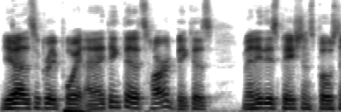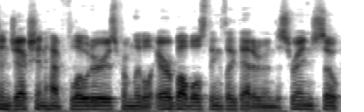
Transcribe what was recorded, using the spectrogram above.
Yeah, that's a great point, and I think that it's hard because many of these patients post injection have floaters from little air bubbles, things like that, are in the syringe. So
